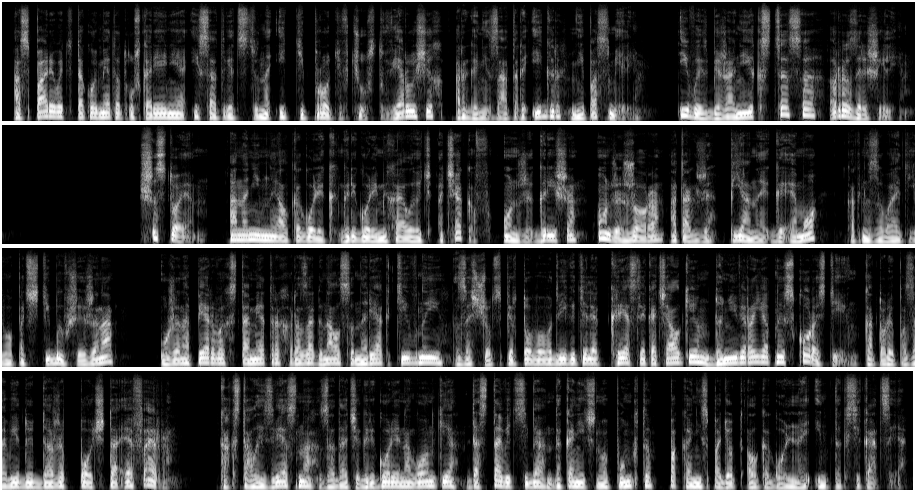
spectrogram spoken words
Оспаривать такой метод ускорения и, соответственно, идти против чувств верующих организаторы игр не посмели. И в избежание эксцесса разрешили. Шестое. Анонимный алкоголик Григорий Михайлович Очаков, он же Гриша, он же Жора, а также пьяная ГМО, как называет его почти бывшая жена, уже на первых ста метрах разогнался на реактивный за счет спиртового двигателя кресле-качалки до невероятной скорости, которой позавидует даже почта ФР. Как стало известно, задача Григория на гонке — доставить себя до конечного пункта, пока не спадет алкогольная интоксикация.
